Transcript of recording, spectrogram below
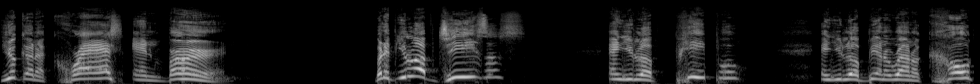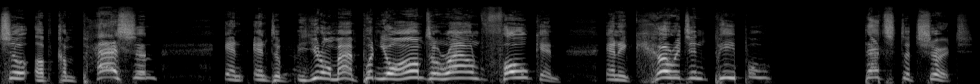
You're going to crash and burn. But if you love Jesus and you love people and you love being around a culture of compassion and, and to, you don't mind putting your arms around folk and, and encouraging people, that's the church.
